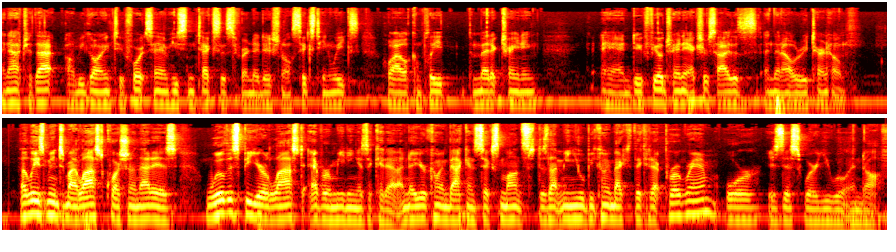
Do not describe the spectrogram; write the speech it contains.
And after that, I'll be going to Fort Sam, Houston, Texas for an additional 16 weeks, where I will complete the medic training and do field training exercises, and then I will return home. That leads me into my last question, and that is Will this be your last ever meeting as a cadet? I know you're coming back in six months. Does that mean you'll be coming back to the cadet program, or is this where you will end off?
